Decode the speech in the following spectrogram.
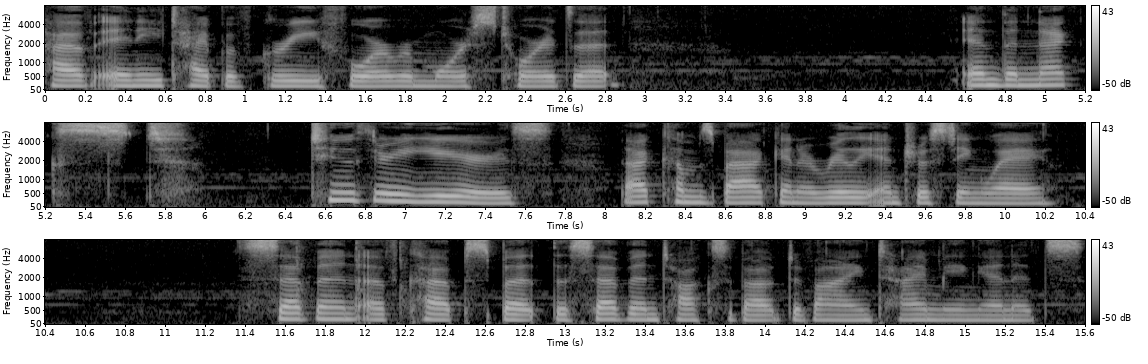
have any type of grief or remorse towards it. In the next two, three years, that comes back in a really interesting way. Seven of Cups, but the seven talks about divine timing, and it's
